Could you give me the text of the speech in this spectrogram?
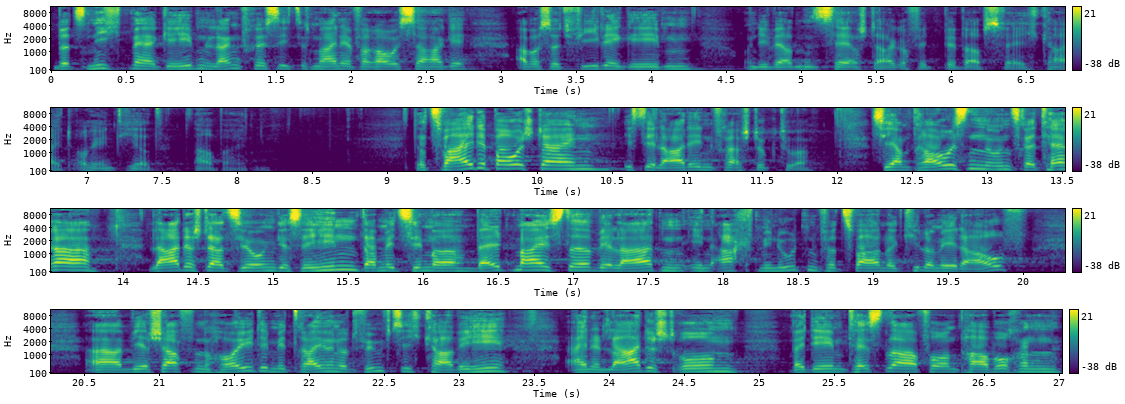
wird es nicht mehr geben. Langfristig, das ist meine Voraussage, aber es wird viele geben und die werden sehr stark auf Wettbewerbsfähigkeit orientiert arbeiten. Der zweite Baustein ist die Ladeinfrastruktur. Sie haben draußen unsere Terra-Ladestation gesehen. Damit sind wir Weltmeister. Wir laden in acht Minuten für 200 Kilometer auf. Äh, wir schaffen heute mit 350 kW einen Ladestrom, bei dem Tesla vor ein paar Wochen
